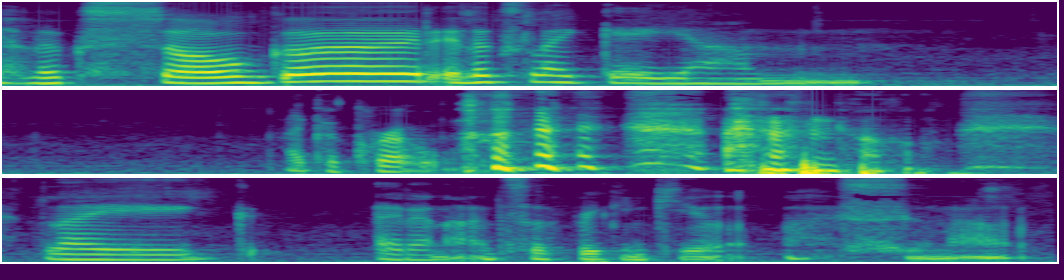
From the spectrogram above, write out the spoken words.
it looks so good. It looks like a um like a crow. I don't know. Like I don't know. It's so freaking cute. Zoom out.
